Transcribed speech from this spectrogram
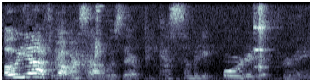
Oh yeah, I forgot my salad was there because somebody ordered it for me.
